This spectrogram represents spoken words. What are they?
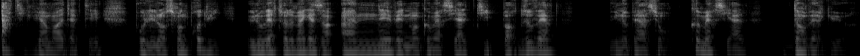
particulièrement adapté pour les lancements de produits, une ouverture de magasin, un événement commercial type portes ouvertes, une opération commerciale d'envergure.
